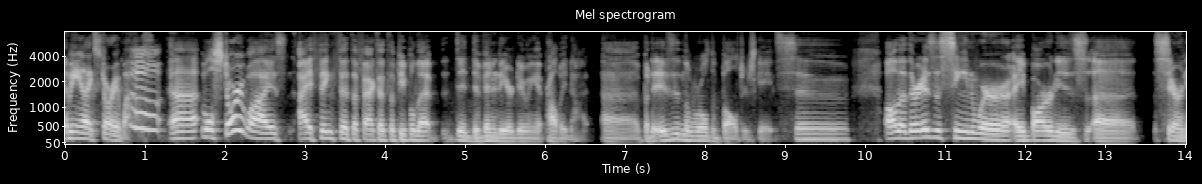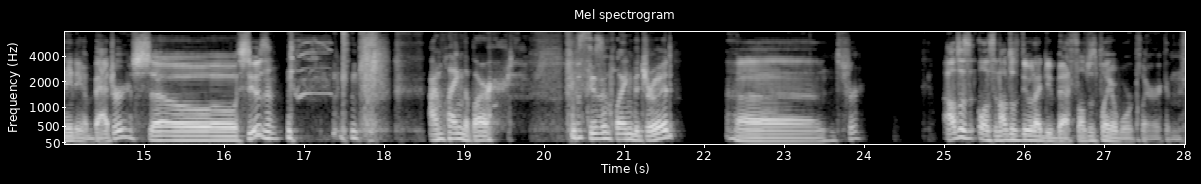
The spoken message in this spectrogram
I mean, like story wise. Oh, uh, well, story wise, I think that the fact that the people that did Divinity are doing it, probably not. Uh, but it is in the world of Baldur's Gate. So, although there is a scene where a bard is uh, serenading a badger. So, Susan. I'm playing the bard. Susan playing the druid. uh, sure. I'll just listen. I'll just do what I do best. I'll just play a war cleric and.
